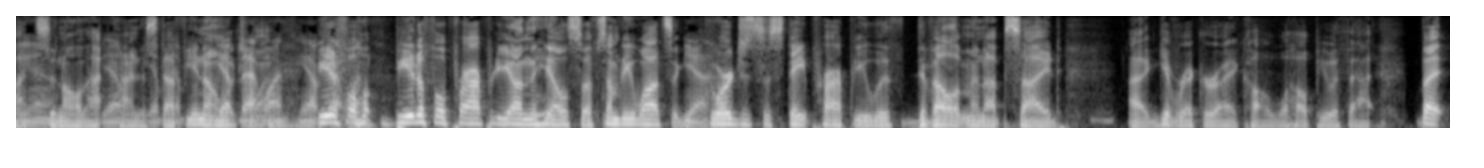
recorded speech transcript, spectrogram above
Mm-hmm. Oh, yeah. and all that Yep, kind of yep, stuff. yep. You know, that one. one. Yep, that beautiful, one. beautiful property on the hill. So if somebody wants a Yeah. gorgeous estate property with development upside, uh, give Rick or I a call. We'll help you with that. But,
